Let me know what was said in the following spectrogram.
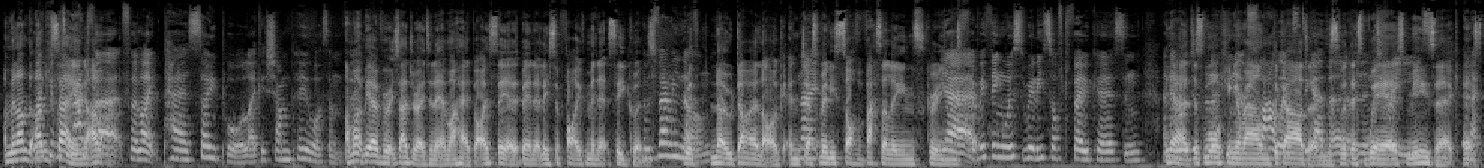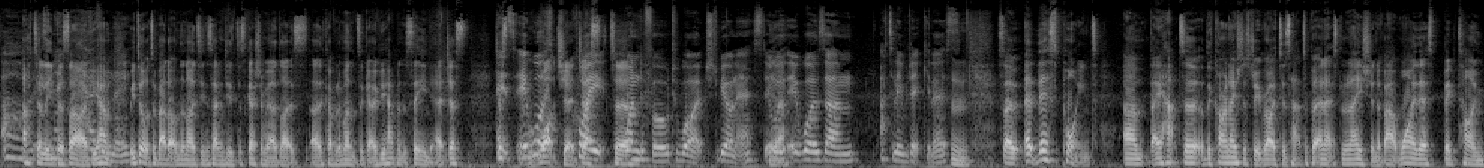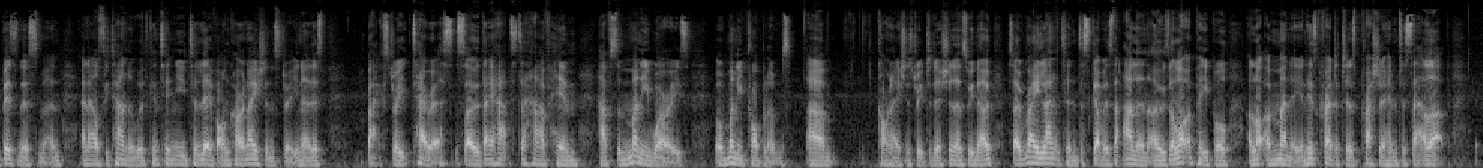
I mean, I'm, like I'm it was saying an advert for like Pear soap or like a shampoo or something. I might be over exaggerating it in my head, but I see it being at least a five minute sequence. It was very long. with no dialogue and No. just really soft Vaseline screens. yeah, everything was really soft focus, and and they yeah, were just, just, walking around the gardens with this weird trees. music. It's like, oh, utterly isn't bizarre. If you haven't, we talked about it on the 1970s discussion we had like a couple of months ago. If you haven't seen it, just It's, it was watch it. quite to, wonderful to watch. To be honest, it Yeah. was it was um, utterly ridiculous. Mm. So at this point, um, they had to, the Coronation Street writers had to put an explanation about why this big time businessman and Elsie Tanner would continue to live on Coronation Street, you know, this backstreet terrace. So they had to have him have some money worries or money problems. Um, Coronation Street tradition, as we know. So Ray Langton discovers that Alan owes a lot of people a lot of money, and his creditors pressure him to settle up.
